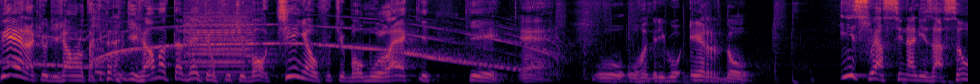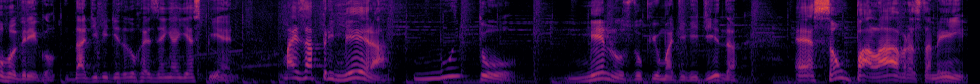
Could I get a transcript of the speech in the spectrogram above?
Pena que o Djalma não tá aqui, porque o Djalma também tem o futebol, tinha o futebol moleque que é, o, o Rodrigo herdou. Isso é a sinalização, Rodrigo, da dividida do Resenha ESPN. Mas a primeira, muito menos do que uma dividida, é, são palavras também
